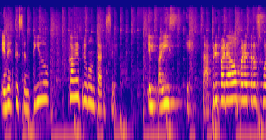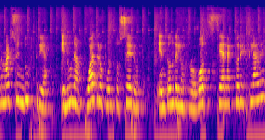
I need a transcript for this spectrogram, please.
En este sentido, cabe preguntarse, ¿el país está preparado para transformar su industria en una 4.0 en donde los robots sean actores claves?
